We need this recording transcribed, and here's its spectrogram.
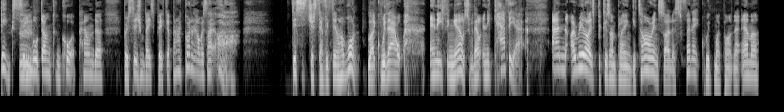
big hmm. Seymour mm. Duncan quarter pounder precision bass pickup. And I got it. I was like, oh, this is just everything I want, like without anything else, without any caveat. And I realized because I'm playing guitar in Silas Fenwick with my partner Emma,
